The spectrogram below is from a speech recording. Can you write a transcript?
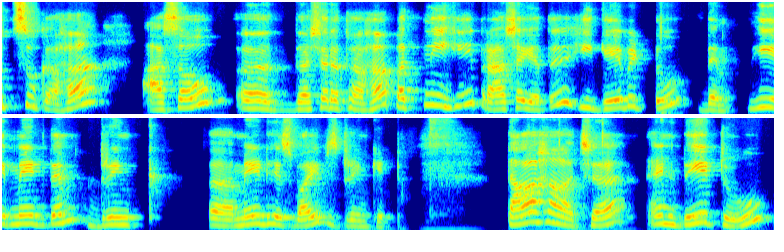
उत्सुकः असौ दशरथः पत्नीः प्राशयत् he gave it to them he made them drink made his wife's drink it ताः च एंड दे टू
